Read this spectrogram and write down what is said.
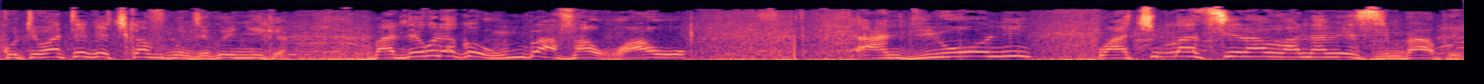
kuti vatenge chikafu kunze kwenyika. But nekuda kweumbavha hwavo handioni vachibatsira vana vezimbabwe.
